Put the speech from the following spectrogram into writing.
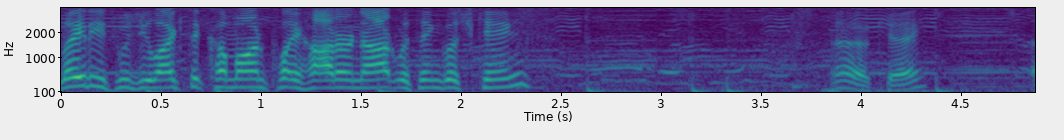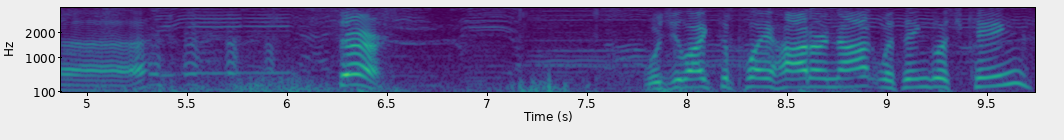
Ladies, would you like to come on play hot or not with English kings? Okay. Uh, sir, would you like to play hot or not with English kings?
